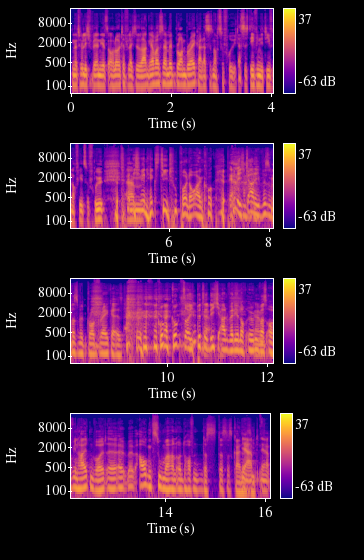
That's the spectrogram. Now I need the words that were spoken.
natürlich werden jetzt auch Leute vielleicht sagen, ja, was ist denn mit Braun Breaker? Das ist noch zu früh. Das ist definitiv noch viel zu früh. Wenn ähm, ich mir NXT 2.0 angucke, will ich gar nicht wissen, was mit Braun Breaker ist. Guckt es euch bitte ja. nicht an, wenn ihr noch irgendwas ähm, auf ihn halten wollt. Äh, äh, Augen zumachen und hoffen, dass, dass das keiner ja, sieht. Ja.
